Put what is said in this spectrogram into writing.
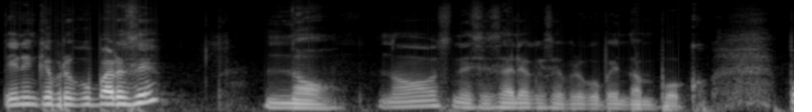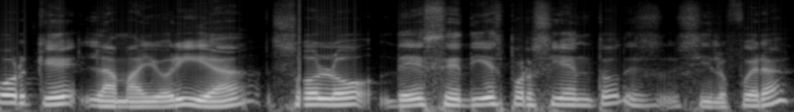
¿tienen que preocuparse? No, no es necesario que se preocupen tampoco. Porque la mayoría, solo de ese 10%, si lo fuera,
